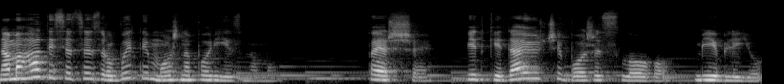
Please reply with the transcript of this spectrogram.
Намагатися це зробити можна по-різному. Перше, відкидаючи Боже Слово, Біблію,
